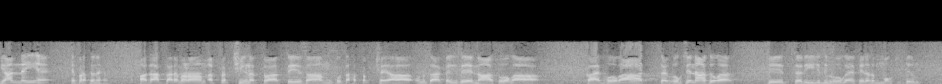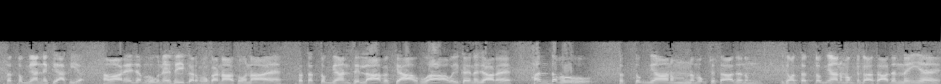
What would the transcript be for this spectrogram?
ज्ञान नहीं है, ये प्रश्न है। अतः कर्मणाम अप्रक्षीणत्वा तेसाम कुतः पक्षय, उनका कैसे नाश होगा? काय भोगात, काय भोग से नाश होगा? तरी यदि भोग है, फिर तो मोक्ष तत्व ज्ञान ने क्या किया? हमारे जब भोगने से ही कर्मों का नाश होना है तो तत्व ज्ञान से लाभ क्या हुआ? वही कहने जा रहे हैं। हंत भू तत्व ज्ञानम न मोक्ष साधनम इसमें तत्व ज्ञान मोक्ष का साधन नहीं है,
